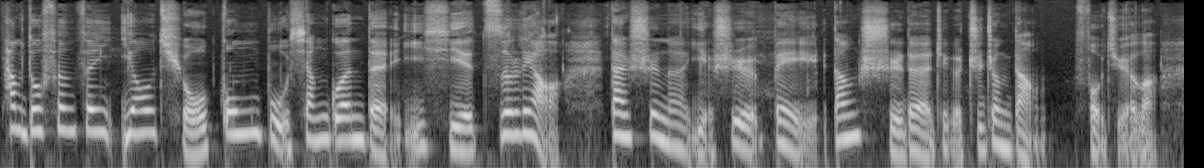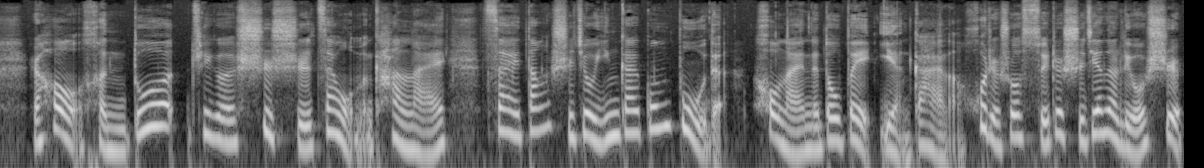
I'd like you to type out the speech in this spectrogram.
他们都纷纷要求公布相关的一些资料，但是呢，也是被当时的这个执政党。否决了。然后很多这个事实在我们看来，在当时就应该公布的，后来呢都被掩盖了，或者说随着时间的流逝，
